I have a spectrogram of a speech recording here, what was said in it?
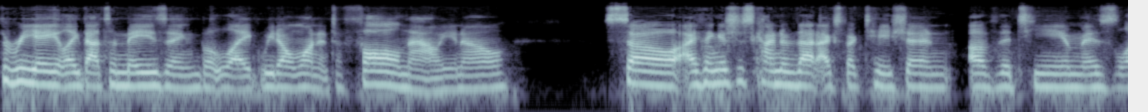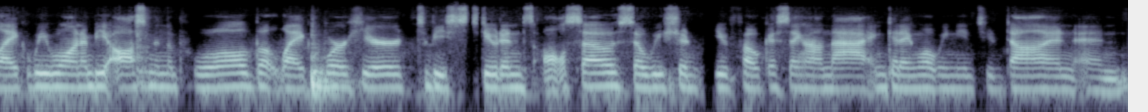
three eight, like that's amazing, but like we don't want it to fall now, you know? So I think it's just kind of that expectation of the team is like we want to be awesome in the pool, but like we're here to be students also. So we should be focusing on that and getting what we need to done and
